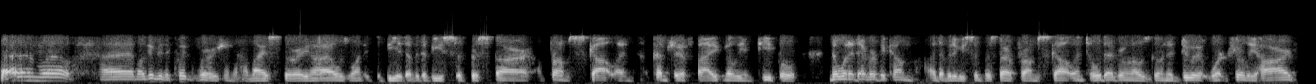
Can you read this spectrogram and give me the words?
Um, well, um, I'll give you the quick version of my story. You know, I always wanted to be a WWE superstar. I'm from Scotland, a country of five million people. No one had ever become a WWE superstar from Scotland. Told everyone I was going to do it. Worked really hard.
